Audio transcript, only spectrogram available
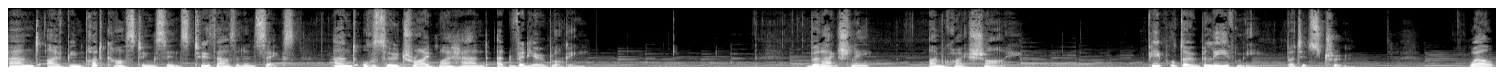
And I've been podcasting since 2006 and also tried my hand at video blogging. But actually, I'm quite shy. People don't believe me, but it's true. Well,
